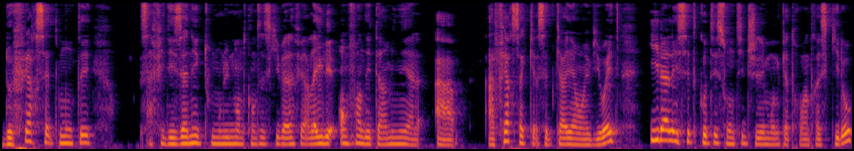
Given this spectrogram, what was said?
de faire cette montée. Ça fait des années que tout le monde lui demande quand est-ce qu'il va la faire. Là, il est enfin déterminé à, à, faire cette carrière en heavyweight. Il a laissé de côté son titre chez les moins de 93 kilos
